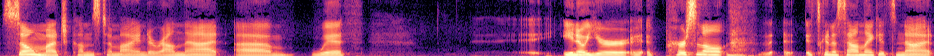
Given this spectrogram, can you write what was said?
so much comes to mind around that. Um, with you know your personal it's going to sound like it's not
